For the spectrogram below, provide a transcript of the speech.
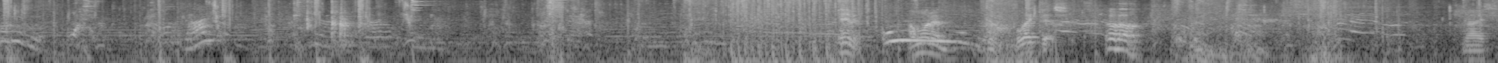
what is it? Gun? Damn it. I want to deflect this. Oh. Nice.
